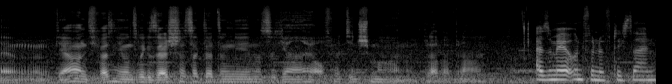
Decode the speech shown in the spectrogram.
ähm, ja, und ich weiß nicht, unsere Gesellschaft sagt halt irgendwie immer so, ja, hör auf mit den Schmarrn und bla bla bla. Also mehr unvernünftig sein.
